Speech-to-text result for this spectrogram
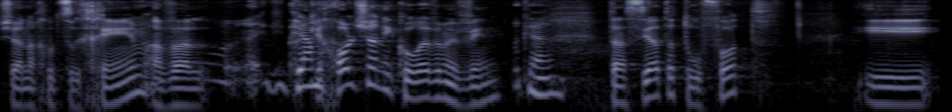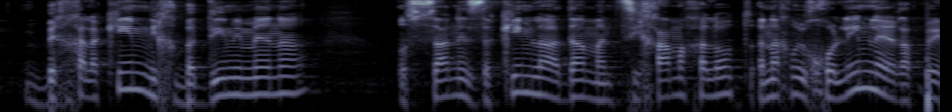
שאנחנו צריכים, אבל גם... ככל שאני קורא ומבין, כן. תעשיית התרופות היא בחלקים נכבדים ממנה עושה נזקים לאדם, מנציחה מחלות, אנחנו יכולים להירפא.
